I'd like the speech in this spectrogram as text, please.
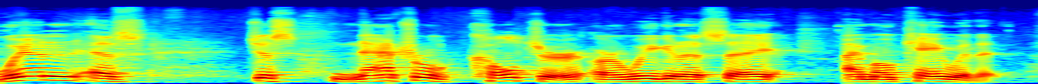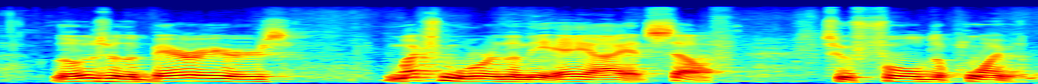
when, as just natural culture, are we going to say, I'm okay with it? Those are the barriers, much more than the AI itself, to full deployment.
